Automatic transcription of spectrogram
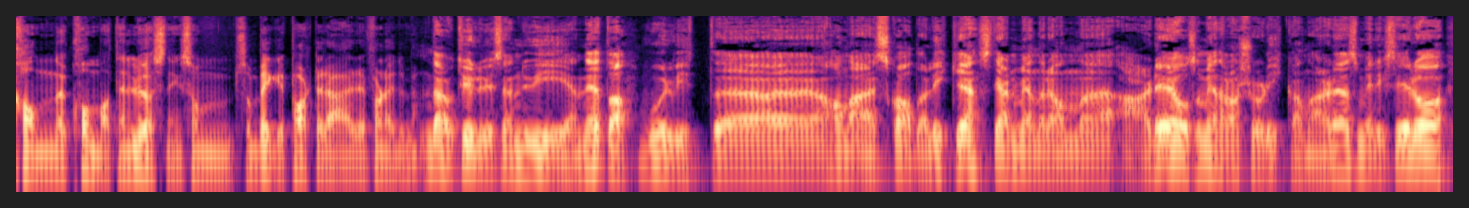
kan komme til en løsning som, som begge parter er fornøyde med. Det er jo tydeligvis en uenighet da, hvorvidt eh, han er skada eller ikke. Stjernen mener han eh, er det, og så mener han sjøl ikke han er det, som Erik sier. Og,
